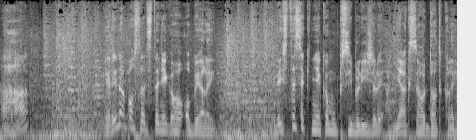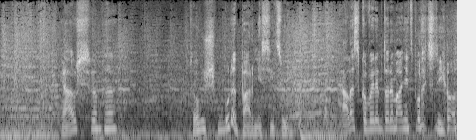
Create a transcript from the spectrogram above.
Aha. Kdy naposled jste někoho objeli? Když jste se k někomu přiblížili a nějak se ho dotkli? Já už jsem... To už bude pár měsíců. Ale s covidem to nemá nic společného.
